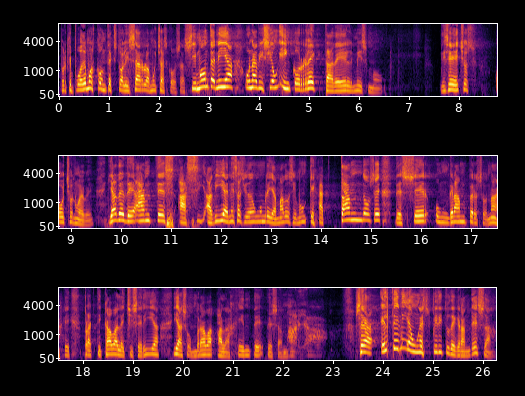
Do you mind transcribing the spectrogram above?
porque podemos contextualizarlo a muchas cosas. Simón tenía una visión incorrecta de él mismo. Dice Hechos 8:9. Ya desde antes había en esa ciudad un hombre llamado Simón que jactándose de ser un gran personaje, practicaba la hechicería y asombraba a la gente de Samaria. O sea, él tenía un espíritu de grandeza.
